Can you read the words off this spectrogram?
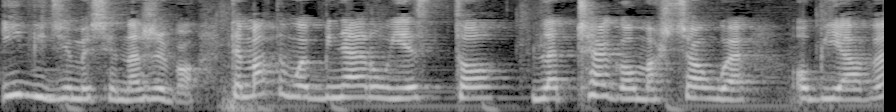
i widzimy się na żywo. Tematem webinaru jest to, dlaczego masz ciągłe objawy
